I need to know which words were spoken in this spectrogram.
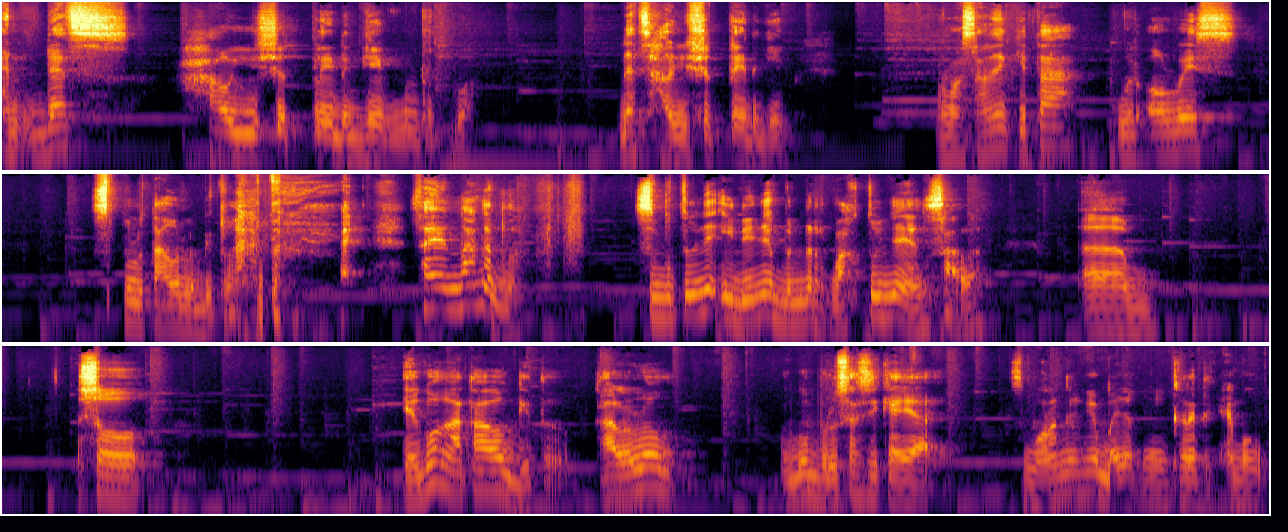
And that's how you should play the game menurut gua. That's how you should play the game. Masalahnya kita we're always 10 tahun lebih telat. Sayang banget loh. Sebetulnya idenya bener, waktunya yang salah. Um, so, ya gue nggak tahu gitu. Kalau lo, gue berusaha sih kayak semua orang kayaknya banyak mengkritik emang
